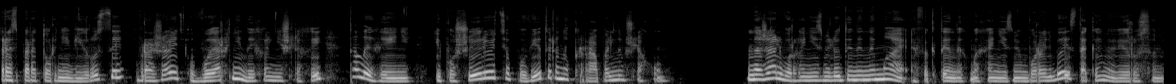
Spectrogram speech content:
Респіраторні віруси вражають верхні дихальні шляхи та легені і поширюються повітряно-крапельним шляхом. На жаль, в організмі людини немає ефективних механізмів боротьби з такими вірусами.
